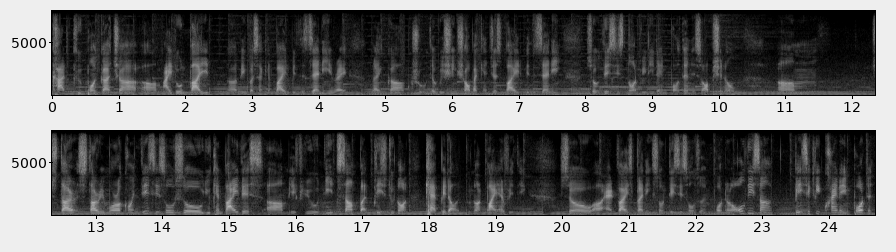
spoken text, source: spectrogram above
Card coupon gacha um, I don't buy it uh, because I can buy it with the Zeny right like um, through the wishing shop I can just buy it with Zeny. So this is not really that important. It's optional. Um, Star Starry Mora coin this is also you can buy this um, if you need some but please do not cap it out. Do not buy everything. So uh, advice planning zone this is also important. All these are basically kind of important.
